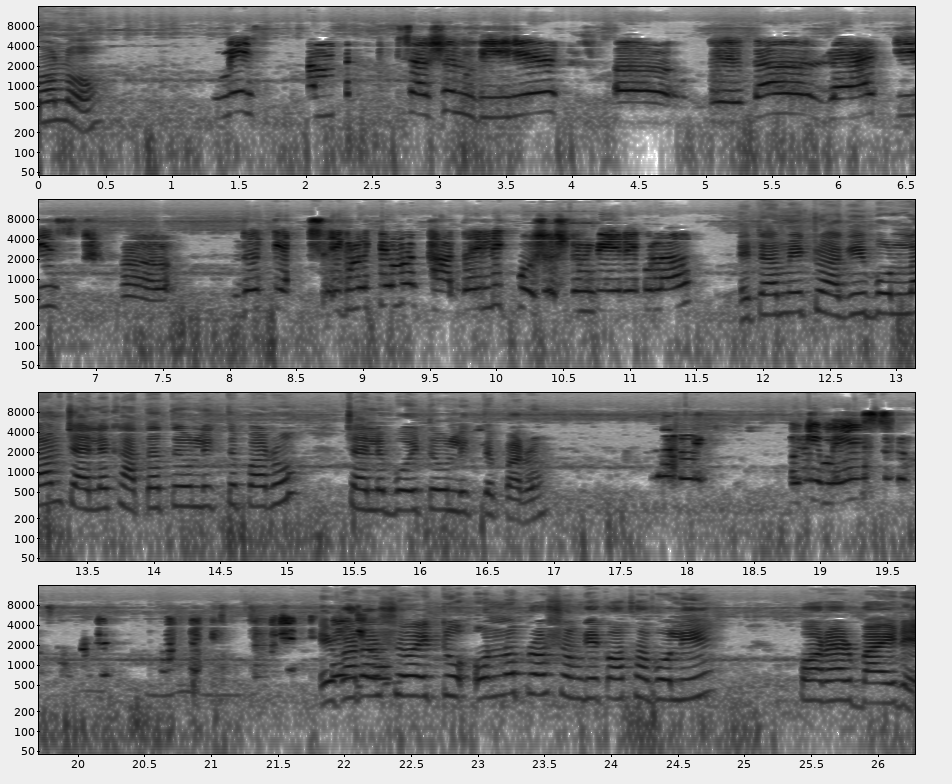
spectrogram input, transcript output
বলো। মিস সেশন বি এর the rat is the cats এগুলো কি আমরা খাতায় লিখব সেশন বি এর এগুলা এটা আমি একটু আগেই বললাম চাইলে খাতাতেও লিখতে পারো চাইলে বইতেও লিখতে পারো। মিস এবার আসো একটু অন্য প্রসঙ্গে কথা বলি পড়ার বাইরে।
